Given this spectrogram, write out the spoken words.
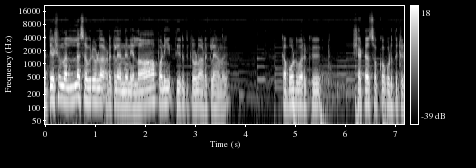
അത്യാവശ്യം നല്ല സൗകര്യമുള്ള അടുക്കള തന്നെയാണ് എല്ലാ പണി തീർത്തിട്ടുള്ള അടുക്കളയാണ്. കബോർഡ് വർക്ക് ഷട്ടേഴ്സ് ഒക്കെ കൊടുത്തിട്ട്.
